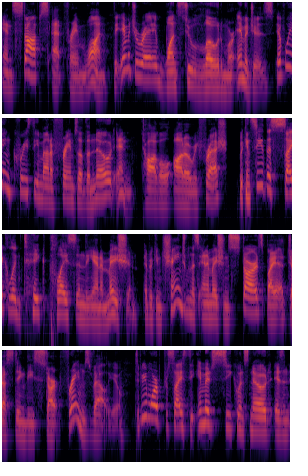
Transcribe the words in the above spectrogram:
and stops at frame 1. The image array wants to load more images. If we increase the amount of frames of the node and toggle auto refresh, we can see this cycling take place in the animation, and we can change when this animation starts by adjusting the start frames value. To be more precise, the image sequence node is an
